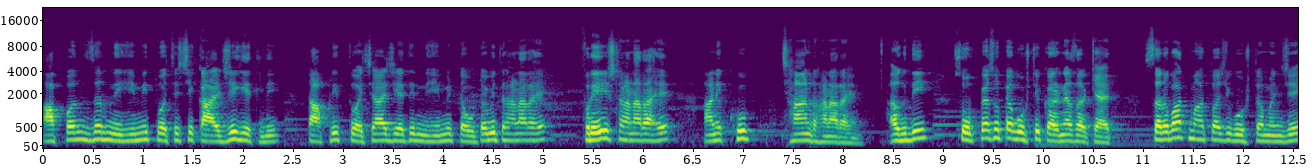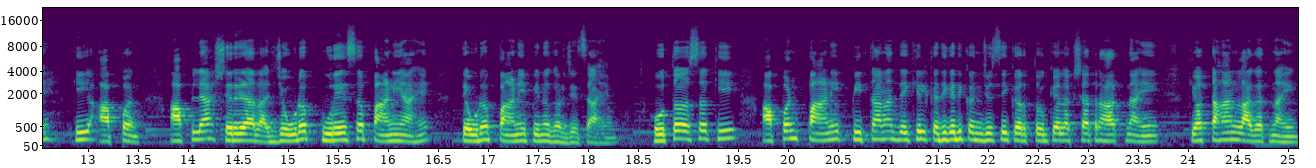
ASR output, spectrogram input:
आपण जर नेहमी त्वचेची काळजी घेतली तर आपली त्वचा जी आहे ती नेहमी टवटवीत राहणार आहे फ्रेश राहणार आहे. आणि खूप छान राहणार आहे. अगदी सोप्या सोप्या गोष्टी करण्यासारख्या आहेत. सर्वात महत्त्वाची गोष्ट म्हणजे की आपण आपल्या शरीराला जेवढं पुरेसं पाणी आहे तेवढं पाणी पिणं गरजेचं आहे. होतं असं की आपण पाणी पिताना देखील कधी कधी कंजूसी करतो किंवा लक्षात राहत नाही किंवा तहान लागत नाही.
